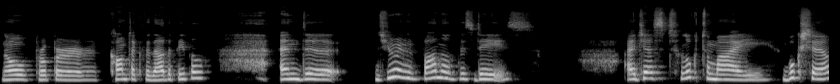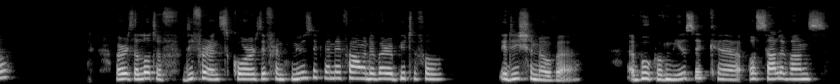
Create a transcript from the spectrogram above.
no proper contact with other people. And uh, during one of these days, I just looked to my bookshelf. There's a lot of different scores, different music, and I found a very beautiful edition of a, a book of music, uh, O'Sullivan's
